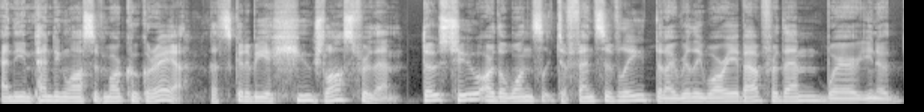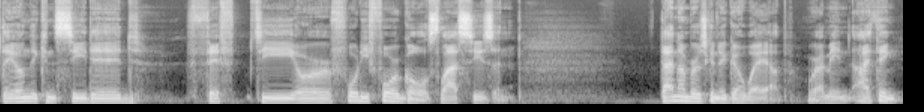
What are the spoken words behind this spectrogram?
and the impending loss of Marc Cucurella, that's going to be a huge loss for them. Those two are the ones like, defensively that I really worry about for them, where you know they only conceded 50 or 44 goals last season. That number is going to go way up. Where I mean, I think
